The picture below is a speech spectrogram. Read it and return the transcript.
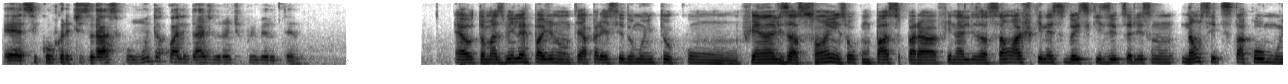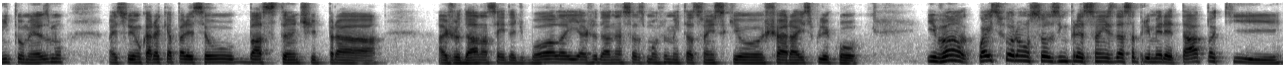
é, se concretizasse com muita qualidade durante o primeiro tempo. É, o Thomas Miller pode não ter aparecido muito com finalizações ou com passes para finalização. Acho que nesses dois quesitos ali não, não se destacou muito mesmo, mas foi um cara que apareceu bastante para ajudar na saída de bola e ajudar nessas movimentações que o Xará explicou. Ivan, quais foram as suas impressões dessa primeira etapa que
